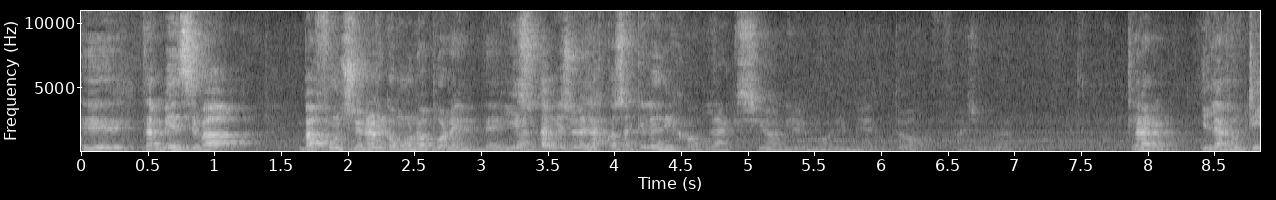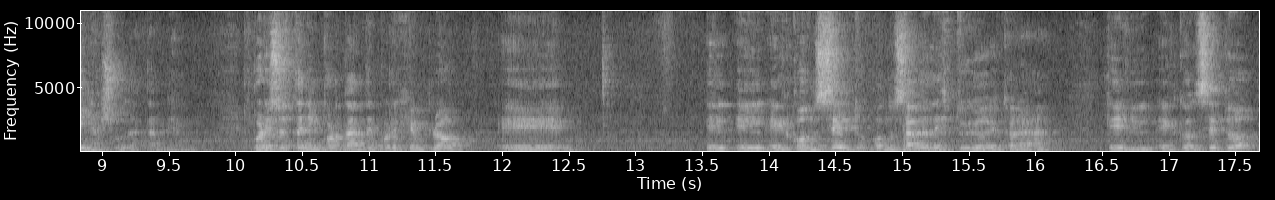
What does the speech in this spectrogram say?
eh, también se va, va a funcionar como un oponente. Y eso también es una de las cosas que le dijo. La acción y el movimiento ayudan. Claro, y la rutina ayuda también. Por eso es tan importante, por ejemplo, eh, el, concepto, cuando se habla de estudio de Torah, el, concepto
